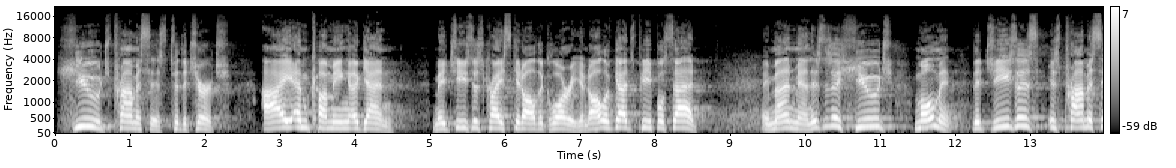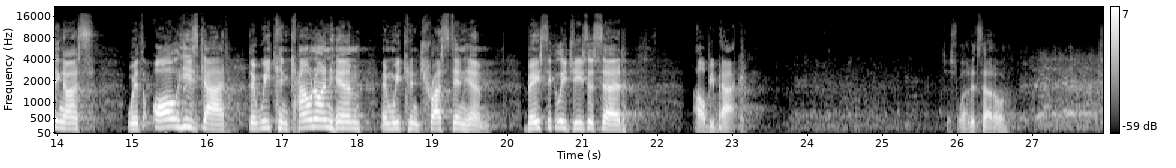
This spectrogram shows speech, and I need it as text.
huge promises to the church I am coming again. May Jesus Christ get all the glory. And all of God's people said, Amen, man. This is a huge moment that Jesus is promising us with all he's got that we can count on him and we can trust in him. Basically, Jesus said, I'll be back. Just let it settle.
